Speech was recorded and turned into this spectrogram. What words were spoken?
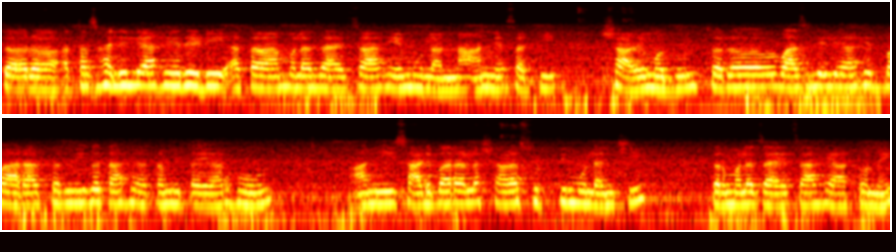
तर आता झालेली आहे रेडी आता मला जायचं आहे मुलांना आणण्यासाठी शाळेमधून. तर वाजलेले आहेत बारा तर निघत आहे. आता मी तयार होऊन. आणि साडेबाराला शाळा सुटती मुलांची. तर मला जायचं आहे ऑटोने.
